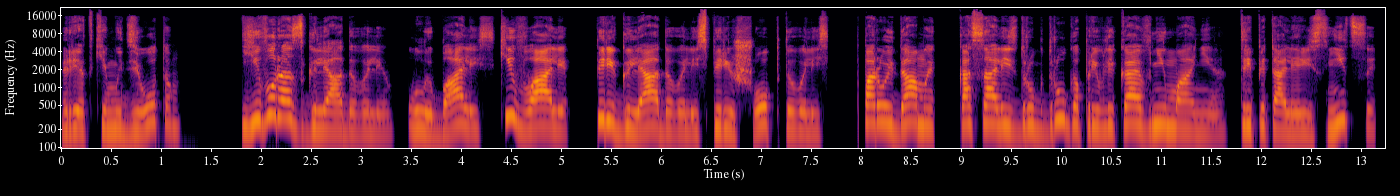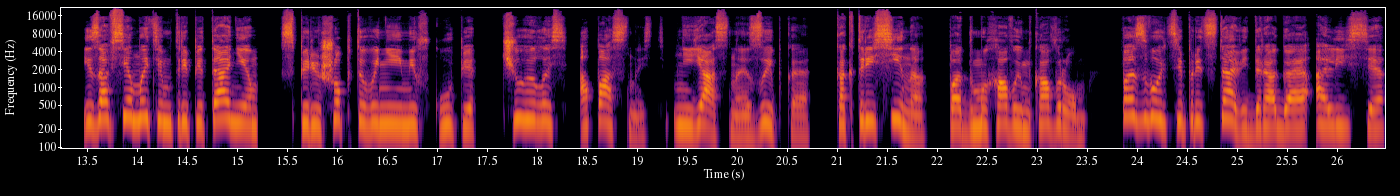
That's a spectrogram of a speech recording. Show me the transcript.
редким идиотом. Его разглядывали, улыбались, кивали, переглядывались, перешептывались. Порой дамы касались друг друга, привлекая внимание, трепетали ресницы, и за всем этим трепетанием с перешептываниями в купе чуялась опасность, неясная, зыбкая, как трясина под маховым ковром. Позвольте представить, дорогая Алисия,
